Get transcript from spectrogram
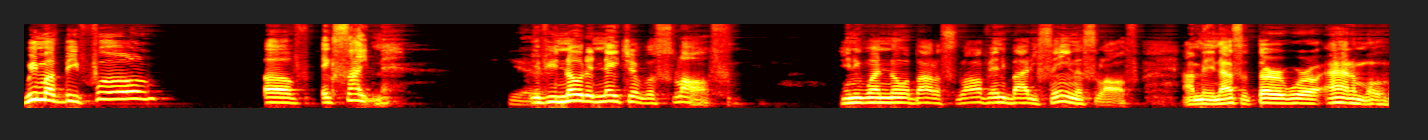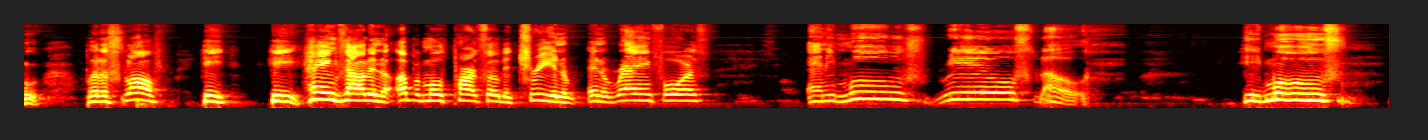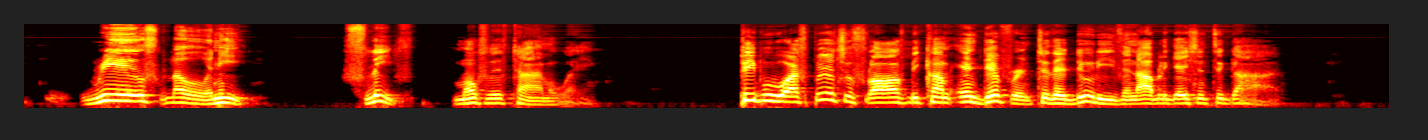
We must be full of excitement. Yeah. If you know the nature of a sloth, anyone know about a sloth? Anybody seen a sloth? I mean, that's a third world animal. But a sloth, he he hangs out in the uppermost parts of the tree in the in the rainforest, and he moves real slow. He moves real slow, and he sleeps most of his time away. People who are spiritual sloths become indifferent to their duties and obligations to God.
